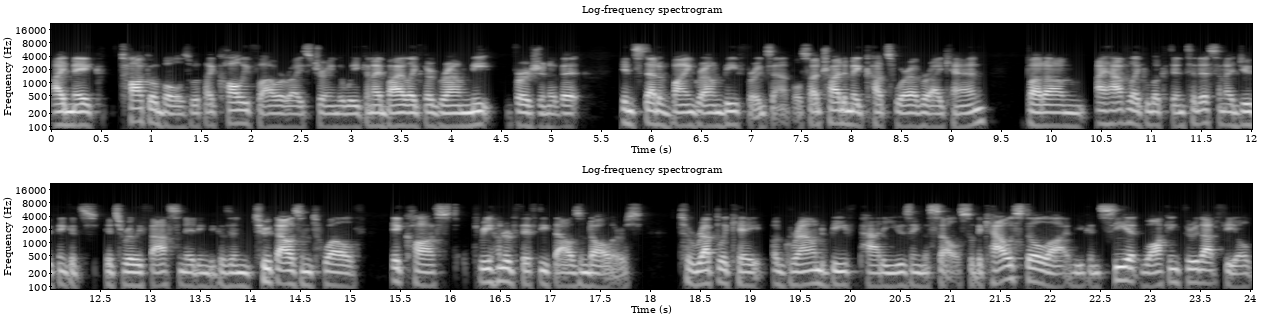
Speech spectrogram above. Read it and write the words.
I make taco bowls with like cauliflower rice during the week and I buy like their ground meat version of it instead of buying ground beef, for example. So I try to make cuts wherever I can. But um, I have like looked into this and I do think it's it's really fascinating because in 2012 it cost three hundred fifty thousand dollars to replicate a ground beef patty using the cells. So the cow is still alive. You can see it walking through that field,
